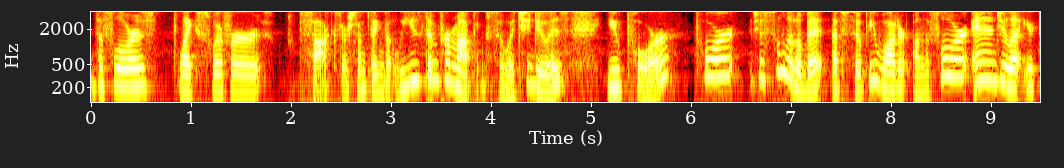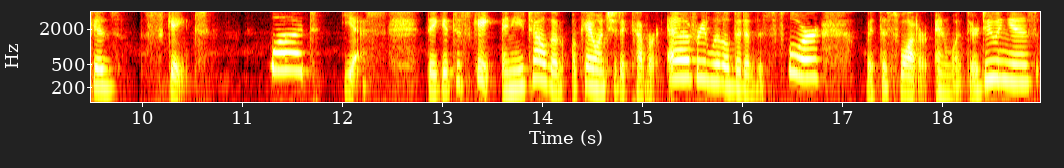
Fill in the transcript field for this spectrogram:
the floors like Swiffer socks or something, but we use them for mopping. So what you do is you pour, pour just a little bit of soapy water on the floor and you let your kids skate. What? Yes, they get to skate and you tell them, okay, I want you to cover every little bit of this floor with this water. And what they're doing is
